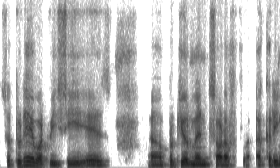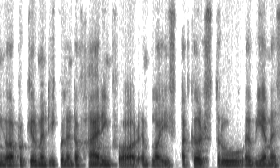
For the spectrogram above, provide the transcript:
So today, what we see is uh, procurement sort of occurring or procurement equivalent of hiring for employees occurs through a VMS.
